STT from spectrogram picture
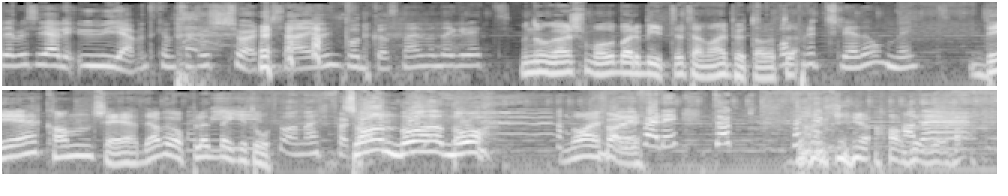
det blir så jævlig ujevnt hvem som får kjørt seg i den podkasten her, men det er greit. Men noen ganger så må du bare bite tenna i puta, vet du. plutselig er det omvendt. Det kan skje. Det har vi opplevd Vi begge to. Sånn, nå, nå, nå er jeg Nå er vi ferdig. Takk. Takk. Takk. Ha det.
